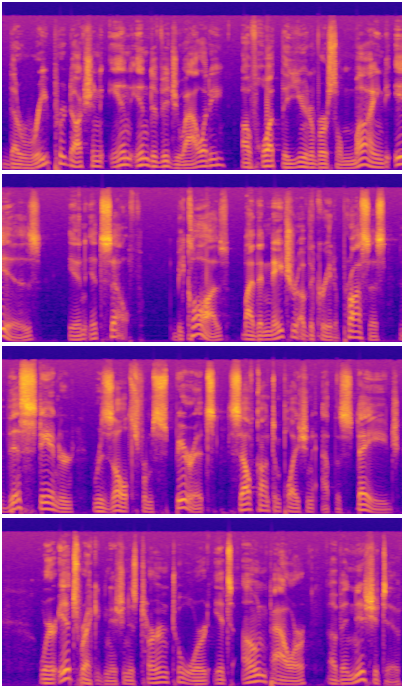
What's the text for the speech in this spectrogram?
the reproduction in individuality of what the universal mind is in itself. Because, by the nature of the creative process, this standard results from spirit's self contemplation at the stage where its recognition is turned toward its own power of initiative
